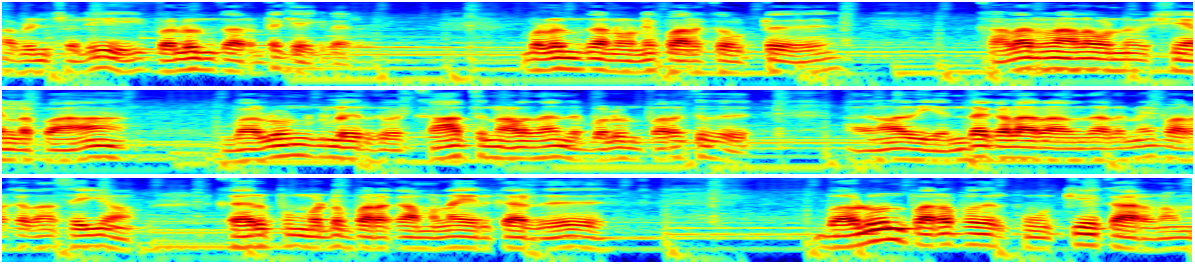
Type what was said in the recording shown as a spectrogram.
அப்படின்னு சொல்லி பலூன்காரன்ட்ட கேட்குறாரு பலூன்காரன் உடனே பறக்க விட்டு கலர்னால் ஒன்றும் விஷயம் இல்லைப்பா. பலூன்குள்ளே இருக்கிற காற்றுனால தான் இந்த பலூன் பறக்குது. அதனால் அது எந்த கலராக இருந்தாலுமே பறக்க தான் செய்யும். கருப்பு மட்டும் பறக்காமலாம் இருக்காது. பலூன் பறப்பதற்கு முக்கிய காரணம்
